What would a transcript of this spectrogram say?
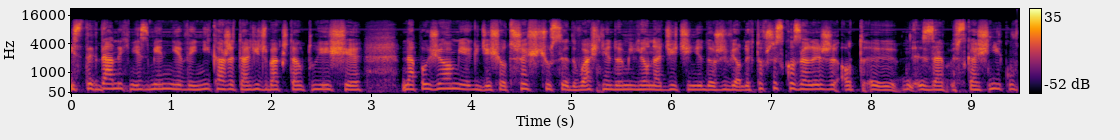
I z tych danych niezmiennie wynika, że ta liczba kształtuje się na poziomie gdzieś od 600 właśnie do miliona dzieci niedożywionych. To wszystko zależy od y, wskaźników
